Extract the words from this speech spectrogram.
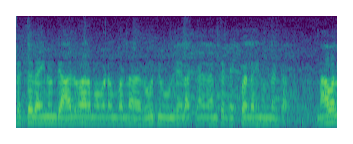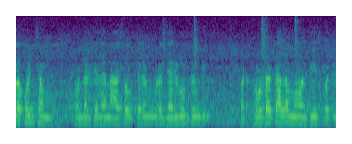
పెద్ద లైన్ ఉంది ఆదివారం అవ్వడం వల్ల రోజు ఉండేలా అంతకంటే ఎక్కువ లైన్ ఉందంట. నా వల్ల కొంచెం కొందరికి ఏదైనా అసౌకర్యం కూడా జరిగి ఉంటుంది బట్ ప్రోటోకాల్లో మమ్మల్ని తీసుకొచ్చి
